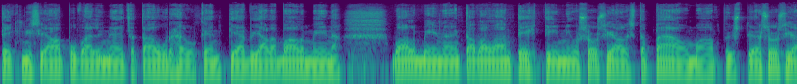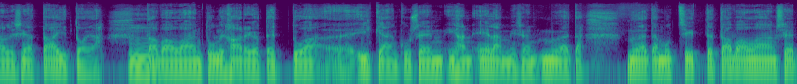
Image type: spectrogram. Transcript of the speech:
teknisiä apuvälineitä tai urheilukenttiä vielä valmiina, valmiina niin tavallaan tehtiin niin sosiaalista pääomaa pystyä, sosiaalisia taitoja mm. tavallaan tuli harjoitettua ikään kuin sen ihan elämisen myötä, myötä mutta sitten tavallaan se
